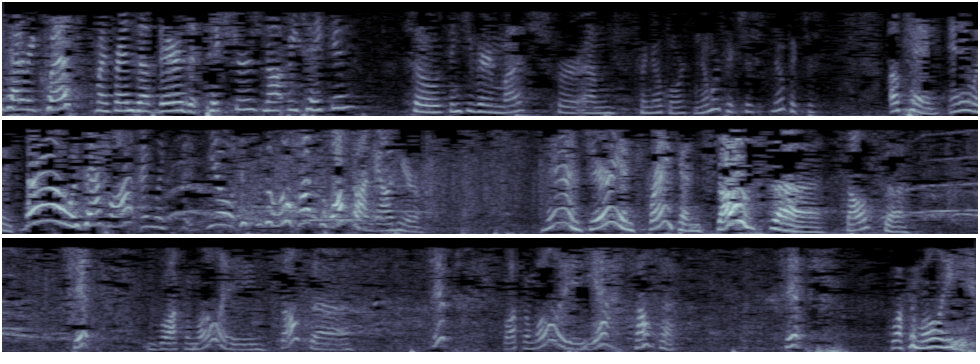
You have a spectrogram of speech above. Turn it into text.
We've had a request, my friends out there, that pictures not be taken. So thank you very much for um for no more no more pictures, no pictures. Okay. Anyways, wow, is that hot? I'm like, you know, this is a little hot to walk on out here. Man, Jerry and Frank and salsa, salsa, chips, guacamole, salsa, chips, guacamole, yeah, salsa, chips, guacamole,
